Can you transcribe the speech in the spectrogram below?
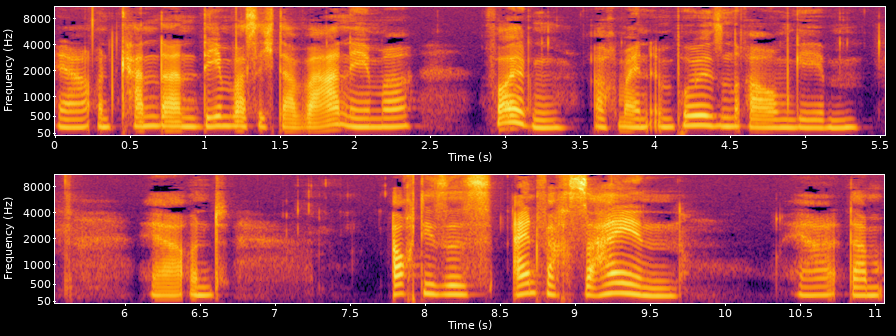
Ja, und kann dann dem, was ich da wahrnehme, folgen, auch meinen Impulsen Raum geben. Ja, und auch dieses einfach sein. Ja, da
